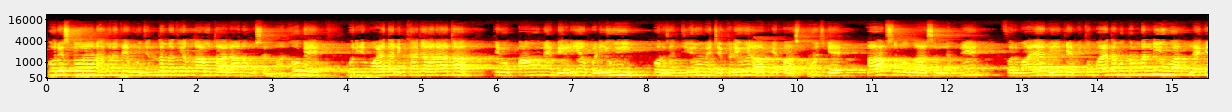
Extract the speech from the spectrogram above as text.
اور اس دوران حضرت ابو جندل رضی اللہ تعالیٰ عنہ مسلمان ہو گئے اور یہ معاہدہ لکھا جا رہا تھا کہ وہ پاؤں میں بیڑیاں پڑی ہوئیں اور زنجیروں میں جکڑے ہوئے آپ کے پاس پہنچ گئے۔ آپ صلی اللہ علیہ وسلم نے فرمایا بھی کہ ابھی تو معاہدہ مکمل نہیں ہوا، لیکن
